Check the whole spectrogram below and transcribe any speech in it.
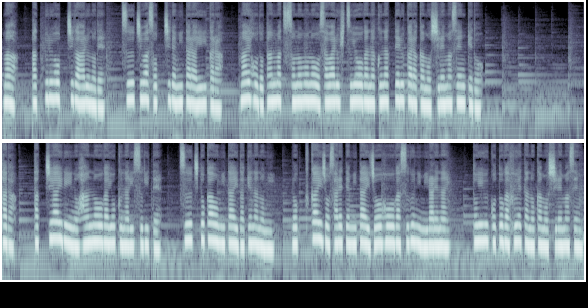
まあ、Apple Watch があるので、通知はそっちで見たらいいから、前ほど端末そのものを触る必要がなくなってるからかもしれませんけど。ただ、タッチ ID の反応が良くなりすぎて、通知とかを見たいだけなのに、ロック解除されてみたい情報がすぐに見られない、ということが増えたのかもしれません。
